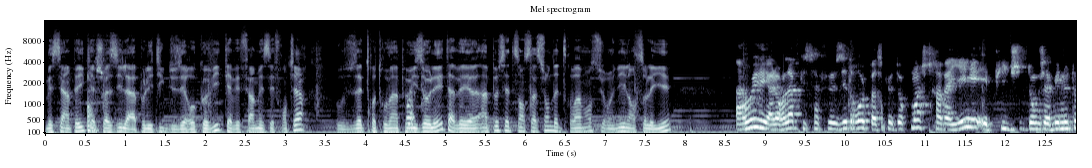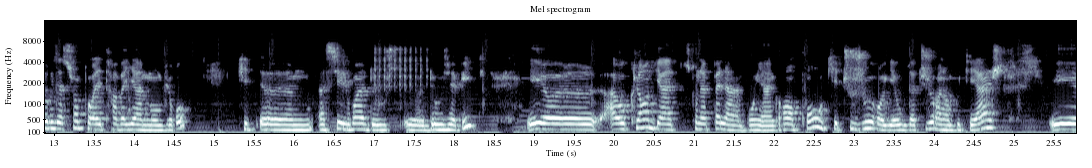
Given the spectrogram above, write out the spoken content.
Mais c'est un pays qui a choisi la politique du zéro Covid, qui avait fermé ses frontières. Vous vous êtes retrouvé un peu isolé. Tu avais un peu cette sensation d'être vraiment sur une île ensoleillée. Ah oui, alors là, puis ça faisait drôle parce que donc moi je travaillais et puis donc j'avais une autorisation pour aller travailler à mon bureau, qui est euh, assez loin euh, où j'habite. Et euh, à Auckland, il y a ce qu'on appelle un bon, il y a un grand pont qui est toujours, il y a, où il y a toujours un embouteillage. Et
